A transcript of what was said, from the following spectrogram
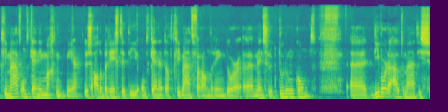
klimaatontkenning mag niet meer. Dus alle berichten die ontkennen dat klimaatverandering door menselijk toedoen komt, die worden automatisch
